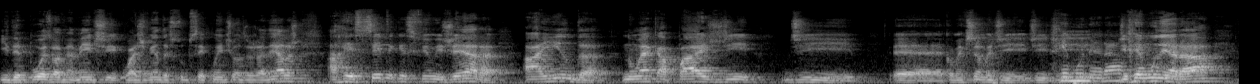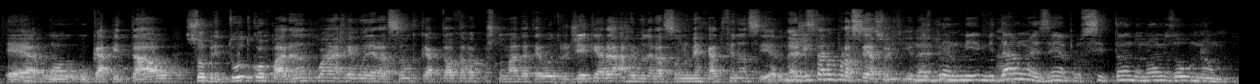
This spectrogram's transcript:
e depois, obviamente, com as vendas subsequentes em outras janelas, a receita que esse filme gera ainda não é capaz de. de é, como é que chama? De, de, de remunerar, de remunerar é, capital. O, o, capital, sobretudo comparando com a remuneração que o capital estava acostumado até outro dia, que era a remuneração no mercado financeiro. Né? a gente está num processo aqui. Mas, né? Bruno, me, me dá um exemplo, citando nomes ou não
